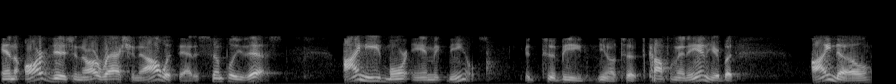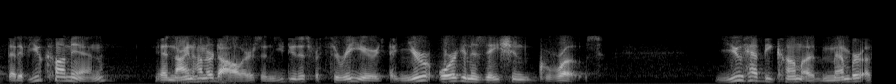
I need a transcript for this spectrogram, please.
And our vision, our rationale with that is simply this. I need more Ann McNeils to be, you know, to compliment Ann here, but I know that if you come in at $900 and you do this for three years and your organization grows, you have become a member of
